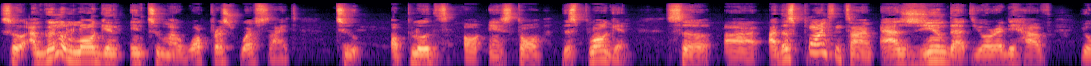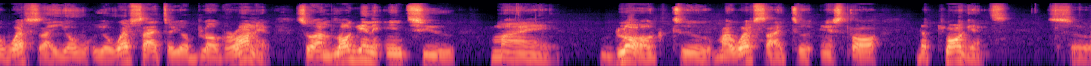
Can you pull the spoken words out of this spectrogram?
So I'm going to log in into my WordPress website to upload or install this plugin. So uh, at this point in time, I assume that you already have your website, your your website or your blog running. So I'm logging into my blog to my website to install the plugins. So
